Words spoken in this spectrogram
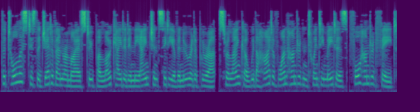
The tallest is the Jetavanaramaya stupa located in the ancient city of Anuradhapura, Sri Lanka with a height of 120 metres 400 feet.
